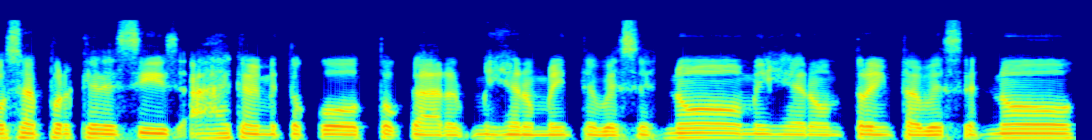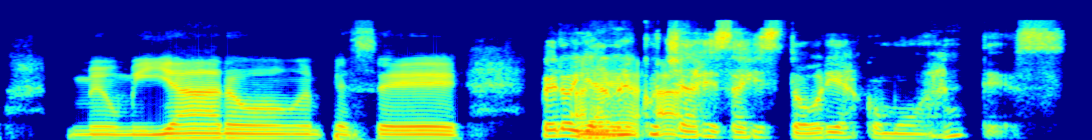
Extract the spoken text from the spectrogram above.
O sea, porque decís, ah, que a mí me tocó tocar, me dijeron 20 veces no, me dijeron 30 veces no, me humillaron, empecé... Pero ya no escuchas esas historias como antes.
